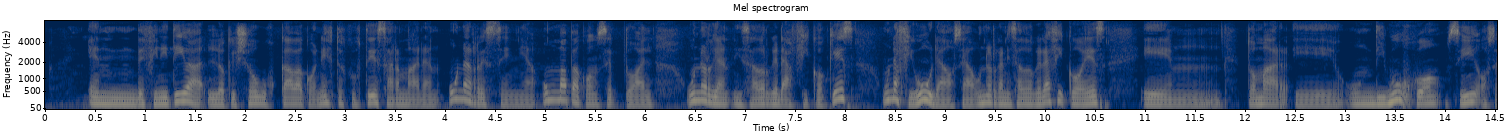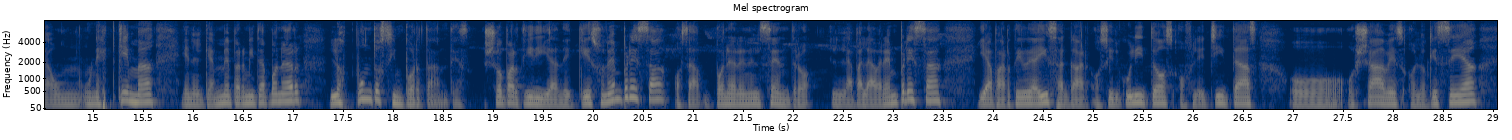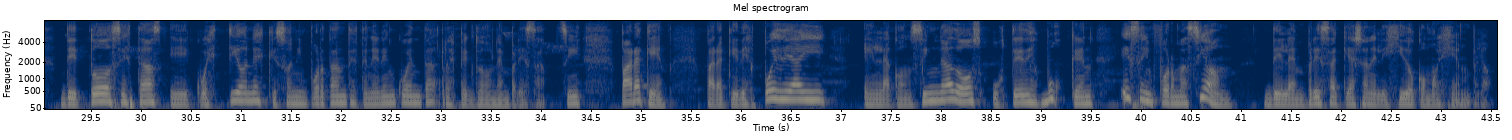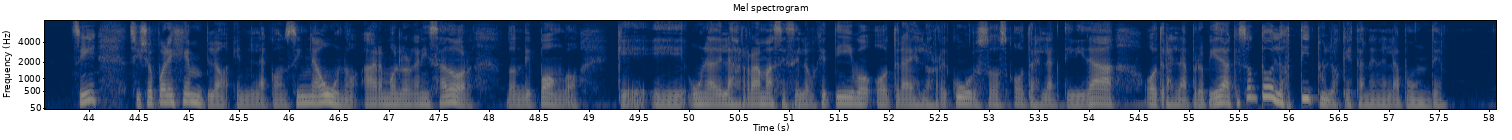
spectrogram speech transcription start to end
en definitiva, lo que yo buscaba con esto es que ustedes armaran una reseña, un mapa conceptual, un organizador gráfico, que es una figura, o sea, un organizador gráfico es em, tomar eh, un dibujo, ¿sí? o sea, un, un, esquema en el que a mí me permita poner los puntos importantes. Yo partiría de qué es una empresa, o sea, poner en el centro la palabra empresa y a partir de ahí sacar o circulitos o flechitas o, llaves o lo que sea de todas estas cuestiones que son importantes tener en cuenta respecto de una empresa. ¿sí? ¿Para qué? Para que después de ahí, en la consigna 2, ustedes busquen esa información de la empresa que hayan elegido como ejemplo. ¿Sí? Si yo, por ejemplo, en la consigna 1 armo el organizador, donde pongo que eh, una de las ramas es el objetivo, otra es los recursos, otra es la actividad, otra es la propiedad, que son todos los títulos que están en el apunte.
